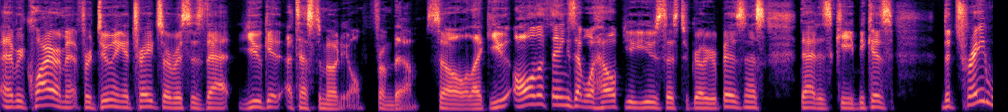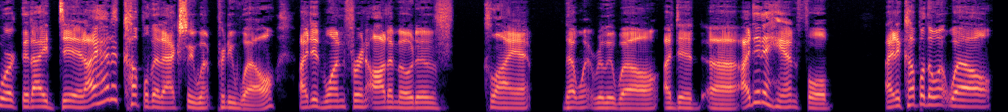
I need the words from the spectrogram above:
a requirement for doing a trade service is that you get a testimonial from them. So, like you, all the things that will help you use this to grow your business, that is key because the trade work that I did, I had a couple that actually went pretty well. I did one for an automotive client that went really well. I did uh, I did a handful. I had a couple that went well.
